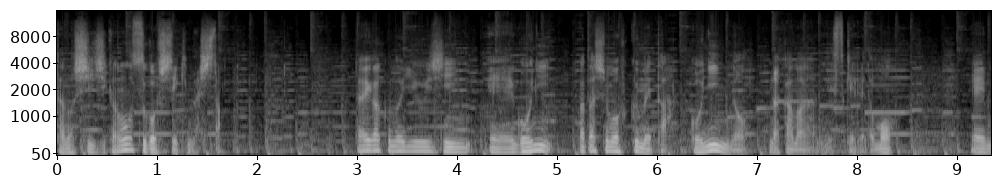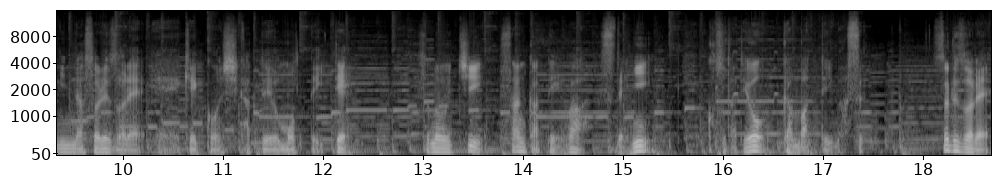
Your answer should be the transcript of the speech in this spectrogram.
楽しい時間を過ごしてきました。大学の友人、えー、5人私も含めた5人の仲間なんですけれども、えー、みんなそれぞれ、えー、結婚し家庭を持っていてそのうち3家庭はすでに子育てを頑張っています。それぞれ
